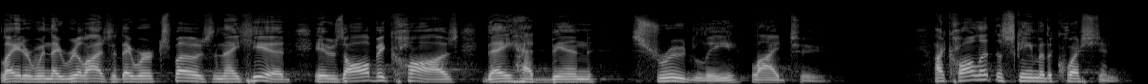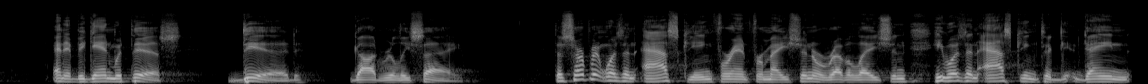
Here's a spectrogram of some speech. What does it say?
Later, when they realized that they were exposed and they hid, it was all because they had been shrewdly lied to. I call it the scheme of the question, and it began with this Did God really say? The serpent wasn't asking for information or revelation. He wasn't asking to gain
